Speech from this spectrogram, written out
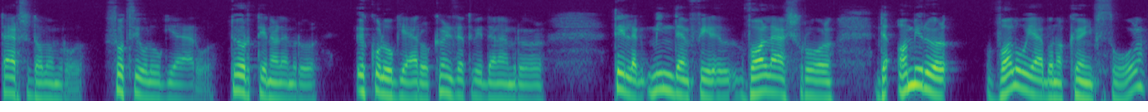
társadalomról, szociológiáról, történelemről, ökológiáról, környezetvédelemről, tényleg mindenféle vallásról, de amiről valójában a könyv szól,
